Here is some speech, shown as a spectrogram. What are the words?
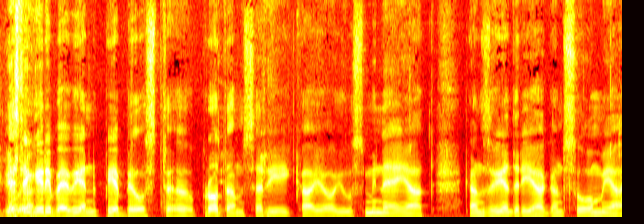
es tikai gribēju vienu piebilst. Eh, protams, arī, kā jau jūs minējāt, gan Zviedrijā, gan Somijā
